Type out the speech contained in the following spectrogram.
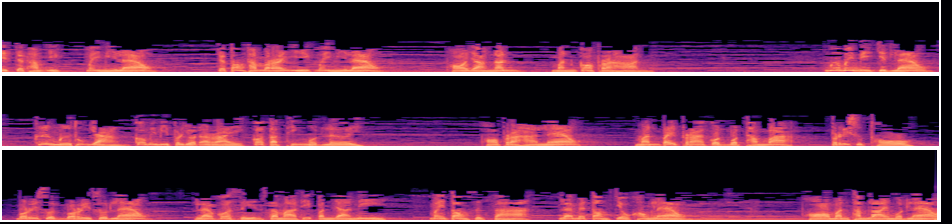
จิตจะทำอีกไม่มีแล้ว จะต้องทำอะไรอีกไม่มีแล้ว พออย่างนั้นมันก็ประหาร เมื่อไม่มีจิตแล้ว เครื่องมือทุกอย่างก็ไม่มีประโยชน์อะไรก็ตัดทิ้งหมดเลย พอประหารแล้ว มันไปปรากฏบทธรรมว่าบริสุทธโธ บริสุทธิ์บริสุทธิ์แล้ว แล้วก็ศีลสมาธิปัญญานี่ไม่ต้องศึกษาและไม่ต้องเกี่ยวข้องแล้ว พอมันทำลายหมดแล้ว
